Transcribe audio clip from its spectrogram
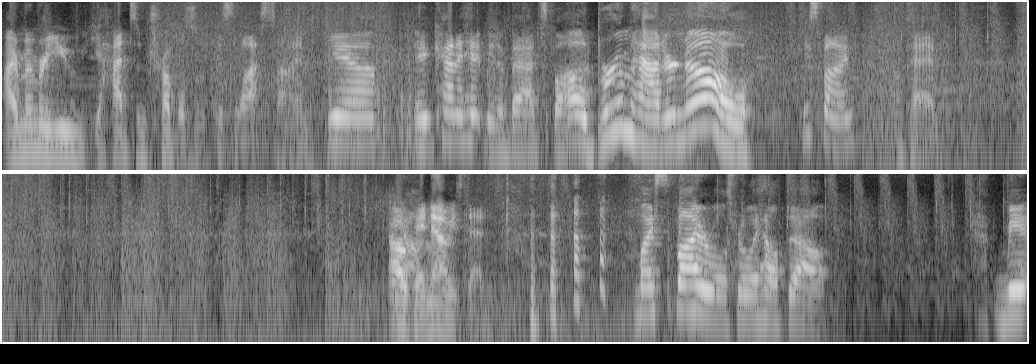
I remember you, you had some troubles with this last time. Yeah, it kind of hit me in a bad spot. Oh. Broom Hatter, no! he's fine. Okay. I Okay, now he's dead. My spirals really helped out. Me,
